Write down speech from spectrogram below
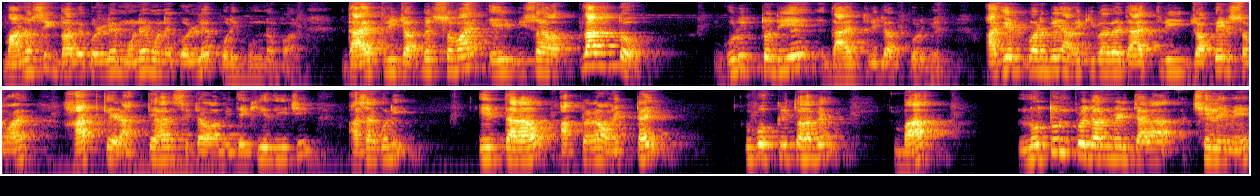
মানসিকভাবে করলে, মনে মনে করলে পরিপূর্ণ ফল। গায়ত্রী জপের সময় এই বিষয়ে অত্যন্ত গুরুত্ব দিয়ে গায়ত্রী জপ করবেন। আগের পর্বে আমি কীভাবে গায়ত্রী জপের সময় হাতকে রাখতে হয়, সেটাও আমি দেখিয়ে দিয়েছি। আশা করি এর দ্বারাও আপনারা অনেকটাই উপকৃত হবেন বা নতুন প্রজন্মের যারা ছেলে মেয়ে,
